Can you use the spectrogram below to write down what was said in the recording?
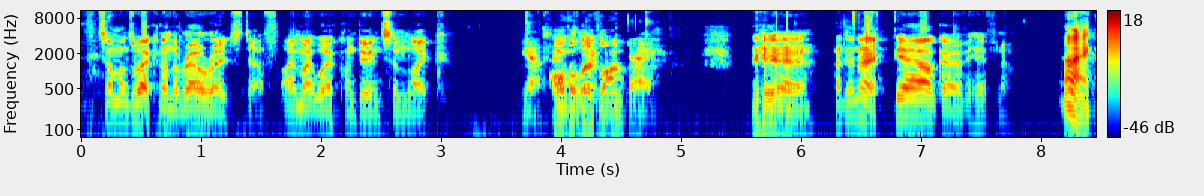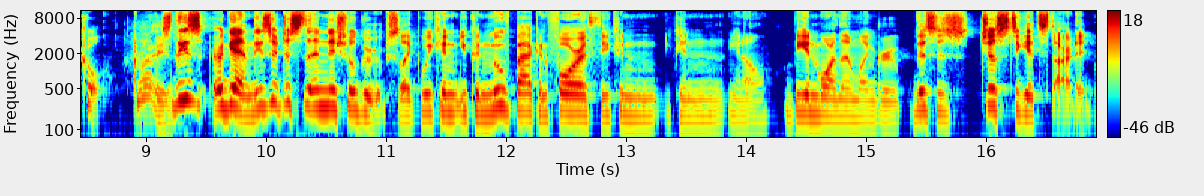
Someone's working on the railroad stuff. I might work on doing some like. Yeah, all the live long day. Yeah, I don't know. Yeah, I'll go over here for now. All right, cool. great. So these again, these are just the initial groups. Like we can you can move back and forth. You can you can you know be in more than one group. This is just to get started.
